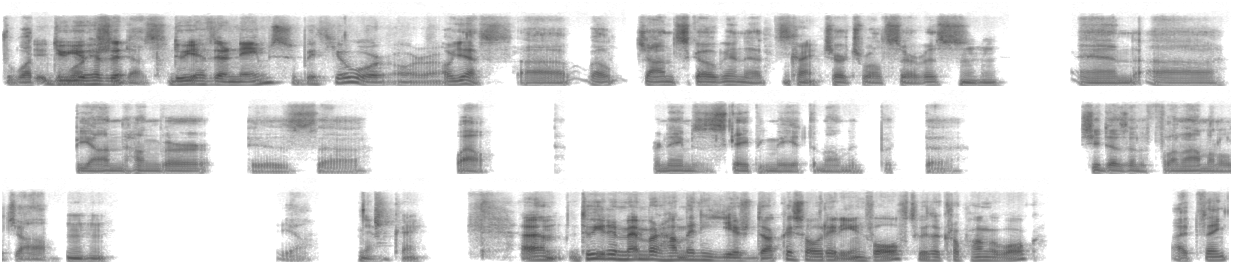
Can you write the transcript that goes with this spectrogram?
the, what Do you have she the, does. Do you have their names with you, or or? uh, Oh, yes. Uh, well, John Scogan at Okay. Church World Service mhm. and uh, Beyond Hunger is uh, wow. Her name is escaping me at the moment, but uh, she does a phenomenal job. Mhm. Yeah, Yeah. Okay. Um, do you remember how many years Doug is already involved with the Crop Hunger Walk? I think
